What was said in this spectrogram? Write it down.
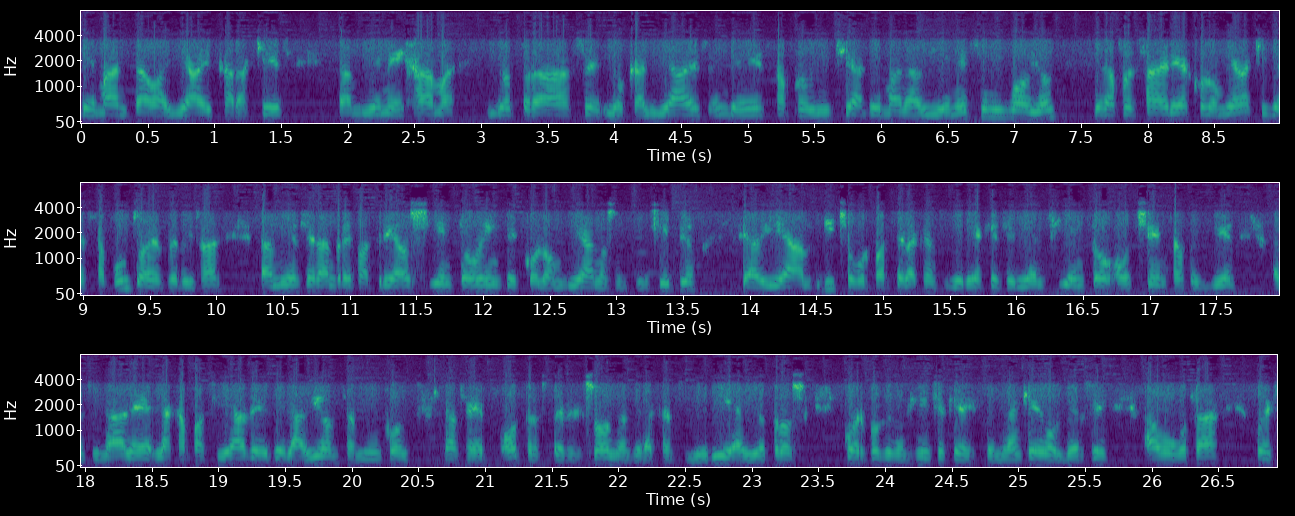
de Manta, Bahía de Caraqués, también en Jama y otras eh, localidades de esta provincia de Manaví. En ese mismo avión de la Fuerza Aérea Colombiana, que ya está a punto de aterrizar, también serán repatriados 120 colombianos. En principio se había dicho por parte de la Cancillería que serían 180, pues bien, al final eh, la capacidad del avión, también con las eh, otras personas de la Cancillería y otros cuerpos de emergencia que tendrán que devolverse a Bogotá, pues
